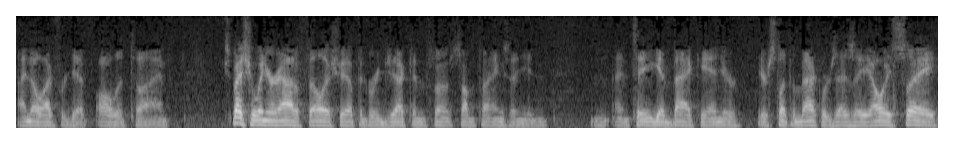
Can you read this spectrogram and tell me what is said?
I know I forget all the time, especially when you're out of fellowship and rejecting some, some things, and you until you get back in, you're you're slipping backwards. As they always say,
